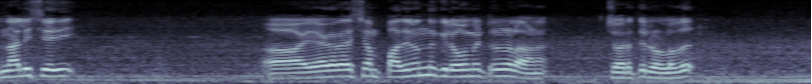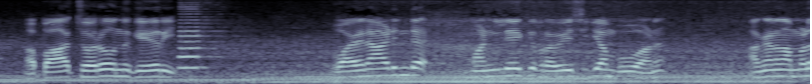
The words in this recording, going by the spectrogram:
എന്നാലും ശരി ഏകദേശം പതിനൊന്ന് കിലോമീറ്ററുകളാണ് ചുരത്തിലുള്ളത്. അപ്പോൾ ആ ചുരം ഒന്ന് കയറി വയനാടിന്റെ മണ്ണിലേക്ക് പ്രവേശിക്കാൻ പോവുകയാണ് അങ്ങനെ നമ്മൾ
